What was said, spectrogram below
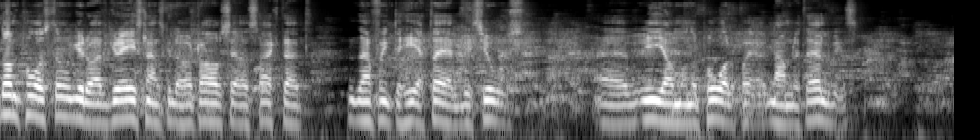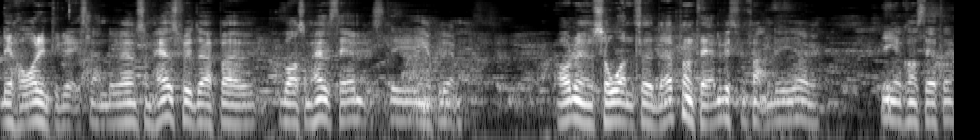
de, påstod ju då att Graceland skulle ha hört av sig och sagt att den får inte heta Elvis juice. Eh, vi har monopol på namnet Elvis. Det har inte Graceland. Vem som helst får ju döpa vad som helst till Elvis. Det är inga problem. Har du en son så döp honom till Elvis för fan. Det gör det. Det är inga konstigheter.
